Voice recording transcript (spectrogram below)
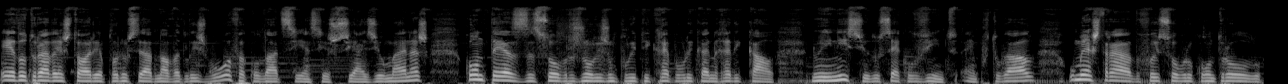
é doutorada em História pela Universidade Nova de Lisboa, Faculdade de Ciências Sociais e Humanas, com tese sobre o jornalismo político republicano radical no início do século XX em Portugal. O mestrado foi sobre o controlo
